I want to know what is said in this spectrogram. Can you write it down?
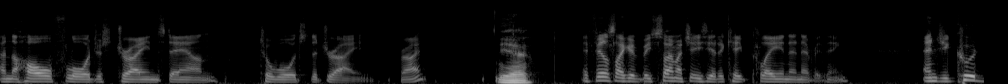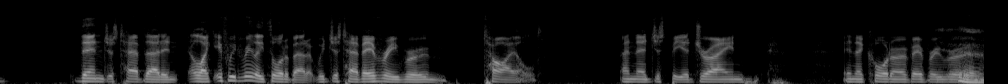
and the whole floor just drains down towards the drain, right? Yeah. It feels like it'd be so much easier to keep clean and everything. And you could then just have that in like if we'd really thought about it, we'd just have every room tiled and there'd just be a drain in the corner of every room. Yeah.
